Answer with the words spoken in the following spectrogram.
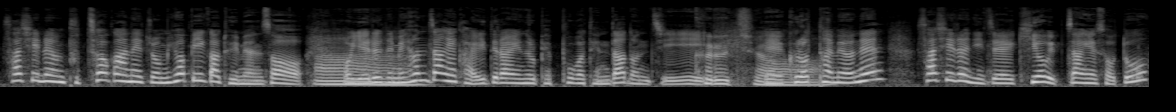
사실은 부처 간에 좀 협의가 되면서 뭐 아. 뭐 예를 들면 현장의 가이드라인으로 배포가 된다든지 그렇죠. 네, 그렇다면은 사실은 이제 기업 입장에서도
